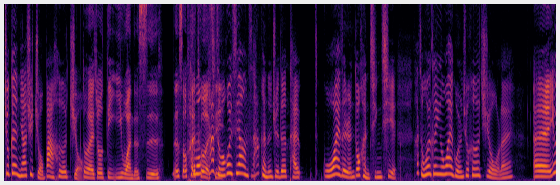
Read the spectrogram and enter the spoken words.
就跟人家去酒吧喝酒。对，就第一晚的事。那时候在土耳其，他怎么会这样子？他可能觉得台。国外的人都很亲切，他怎么会跟一个外国人去喝酒嘞？诶、欸，因为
